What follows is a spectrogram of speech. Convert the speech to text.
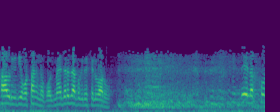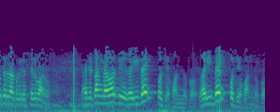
خاوري دی غټنګ نه کول مې درځه پکې سلوارو دې لږ خو درځه پکې سلوارو اځه ټنګ به ورکې غریبې اوسې خوند کو غریبې اوسې خوند کو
